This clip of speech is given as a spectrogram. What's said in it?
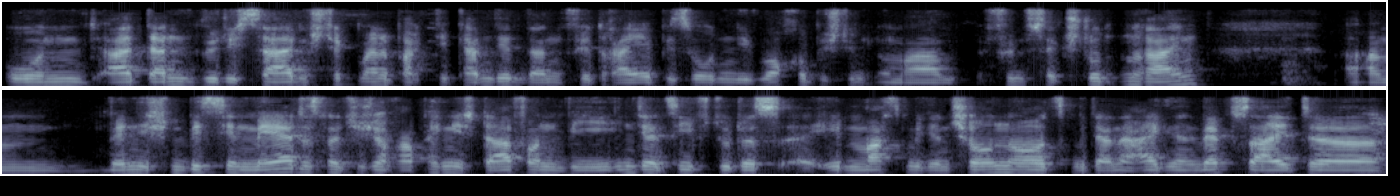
Und äh, dann würde ich sagen, steckt meine Praktikantin dann für drei Episoden die Woche bestimmt nochmal fünf, sechs Stunden rein. Ähm, wenn nicht ein bisschen mehr, das ist natürlich auch abhängig davon, wie intensiv du das äh, eben machst mit den Show Notes, mit deiner eigenen Webseite.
